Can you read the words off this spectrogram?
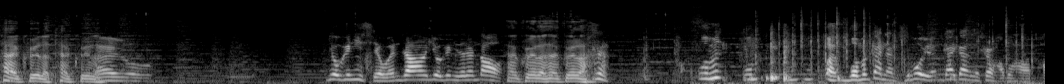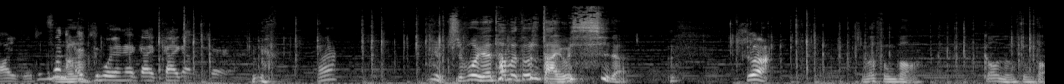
太亏了，太亏了，哎呦，又给你写文章，又给你在这闹。太亏了，太亏了。我们我们我我们干点直播员该干的事儿好不好？陶一哥，这他妈哪是直播员该该该干的事儿啊？啊，直播员他们都是打游戏的，是啊，什么风暴，高能风暴，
